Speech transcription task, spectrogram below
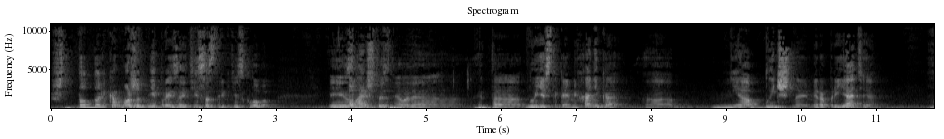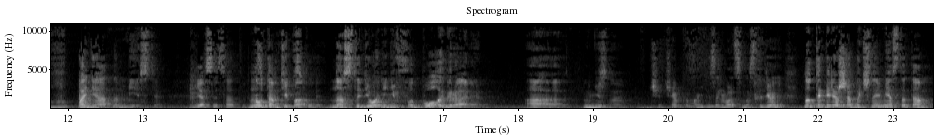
что только может не произойти со стриптиз-клубом. И знаешь, что сделали? Это, ну, есть такая механика, э, необычное мероприятие в понятном месте. Если сад. Ну, там типа на стадионе не в футбол играли, а, ну, не знаю, чем, чем-то могли заниматься на стадионе. Ну, ты берешь обычное место, там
